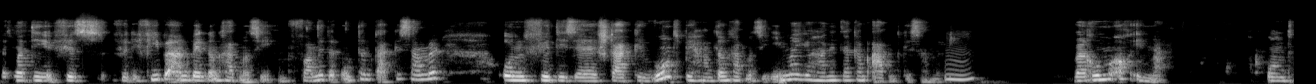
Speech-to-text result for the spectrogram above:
Dass man die fürs, für die Fieberanwendung hat man sie am Vormittag unterm Tag gesammelt und für diese starke Wundbehandlung hat man sie immer Johannitag am Abend gesammelt. Mhm. Warum auch immer. Und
